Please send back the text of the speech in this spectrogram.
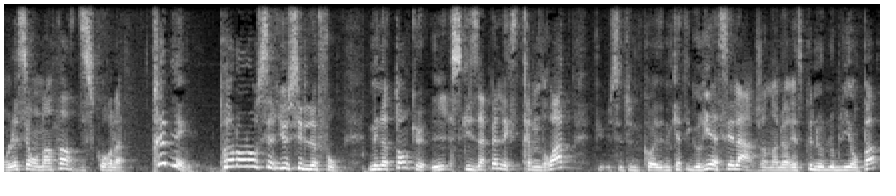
on, le sait, on entend ce discours-là. Très bien. Prenons-le au sérieux s'il le faut. Mais notons que ce qu'ils appellent l'extrême droite, c'est une, catégorie assez large hein, dans leur esprit, ne l'oublions pas,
